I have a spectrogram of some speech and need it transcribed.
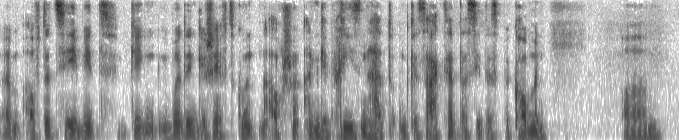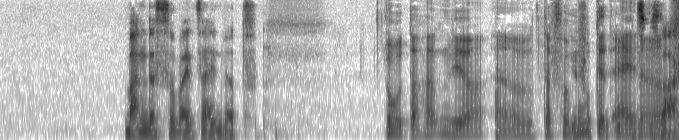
ähm, auf der CeBIT gegenüber den Geschäftskunden auch schon angepriesen hat und gesagt hat, dass sie das bekommen. Ähm, wann das soweit sein wird, Oh, da hatten wir, äh, da vermutet wir einer,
